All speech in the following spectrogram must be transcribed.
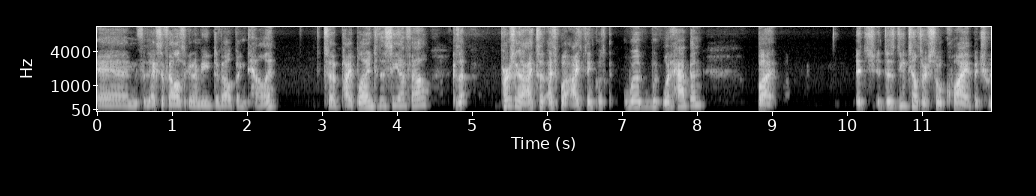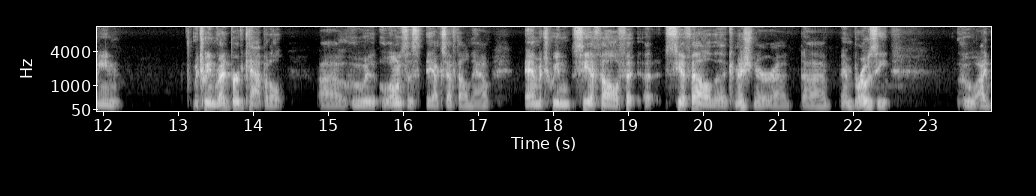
And for the XFL, is it going to be developing talent to pipeline to the CFL? Because personally, I t- that's what I think was would would happen, but it's it, the details are so quiet between between Redbird Capital, uh, who who owns this, the XFL now, and between CFL uh, CFL the commissioner uh, uh, Ambrosie, who I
